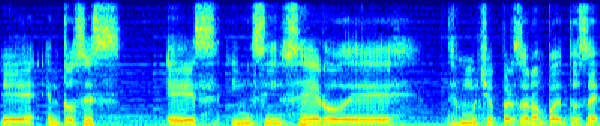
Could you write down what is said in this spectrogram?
Eh, entonces es insincero de, muchas personas, pues entonces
